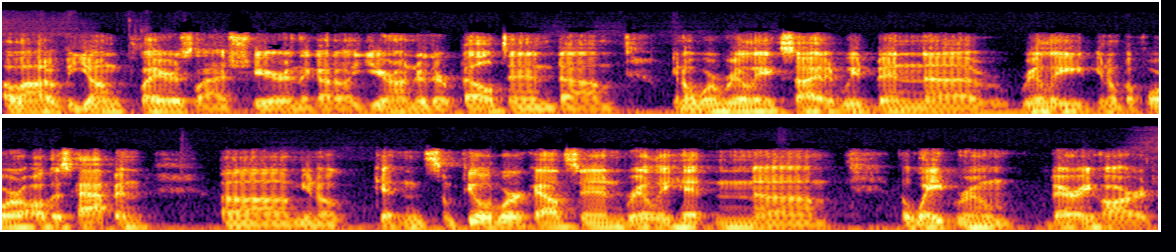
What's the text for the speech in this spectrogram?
a lot of young players last year and they got a year under their belt and um, you know we're really excited we've been uh, really you know before all this happened um, you know getting some field workouts in really hitting um, the weight room very hard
